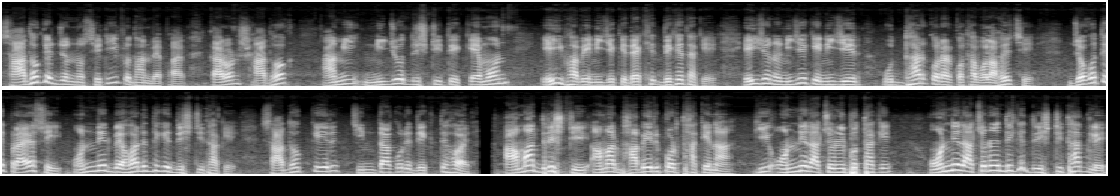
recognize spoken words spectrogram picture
সাধকের জন্য সেটিই প্রধান ব্যাপার। কারণ সাধক, আমি নিজ দৃষ্টিতে কেমন, এইভাবে নিজেকে দেখে দেখে থাকে। এই জন্য নিজেকে নিজের উদ্ধার করার কথা বলা হয়েছে। জগতে প্রায়শই অন্যের ব্যবহারের দিকে দৃষ্টি থাকে। সাধকের চিন্তা করে দেখতে হয়। আমার দৃষ্টি আমার ভাবের উপর থাকে না কি অন্যের আচরণের উপর থাকে? অন্যের আচরণের দিকে দৃষ্টি থাকলে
